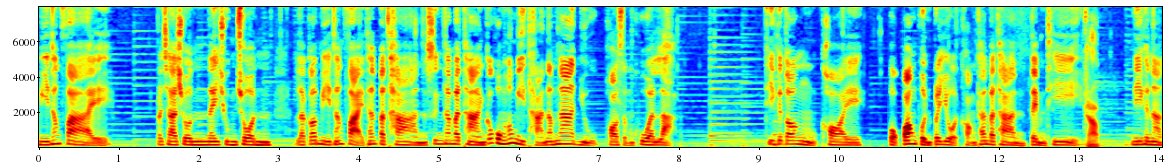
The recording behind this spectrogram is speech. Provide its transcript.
มีทั้งฝ่ายประชาชนในชุมชน แล้วก็มีทั้งฝ่ายท่านประธาน ซึ่งท่านประธานก็คงต้องมีฐานอำนาจอยู่พอสมควรล่ะ ที่ก็ต้องคอยปกป้องผลประโยชน์ของท่านประธานเต็มที่ครับ นี่ขนาด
